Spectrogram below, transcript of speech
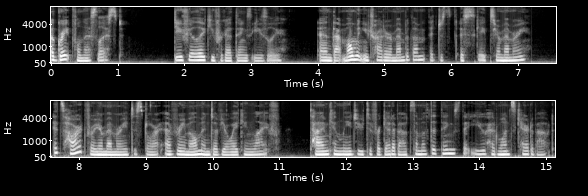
a gratefulness list. Do you feel like you forget things easily? And that moment you try to remember them, it just escapes your memory? It's hard for your memory to store every moment of your waking life. Time can lead you to forget about some of the things that you had once cared about.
